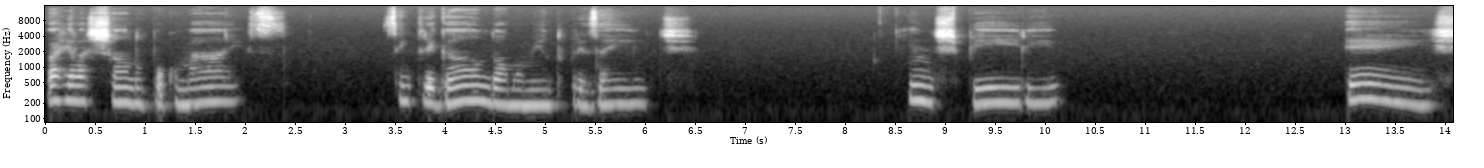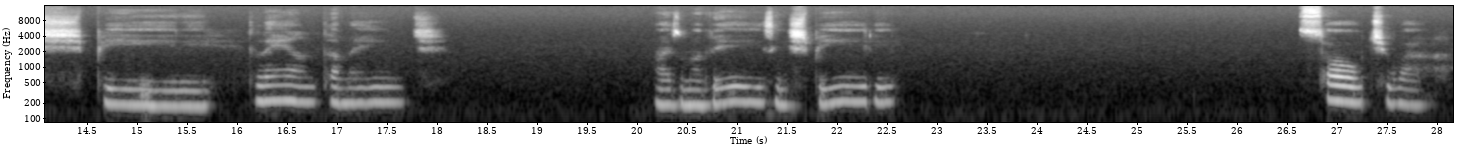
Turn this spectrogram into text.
vá relaxando um pouco mais, se entregando ao momento presente. Inspire, expire lentamente. Mais uma vez, inspire. Solte o ar.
